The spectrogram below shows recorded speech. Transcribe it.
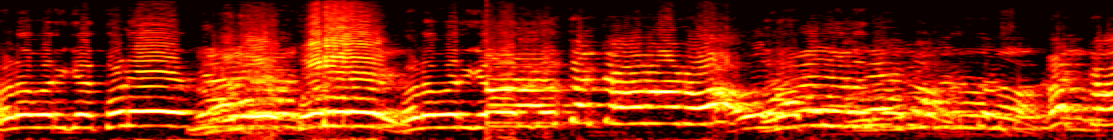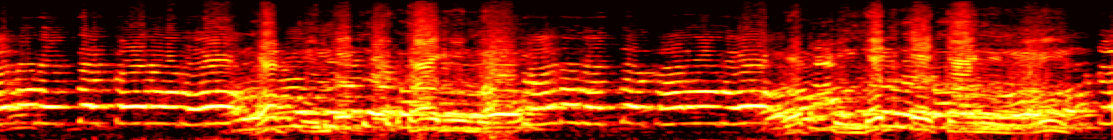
ಬಡವರಿಗೆ ಕೊಡಿ. ಕೊಡಿ. ಬಡವರಿಗೆ ಕಾನೂನು. ಕಾನೂನು ಕಾನೂನು ಕಾನೂನು. ಅಧಿಕಾರಿಗಳಿಗೆ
